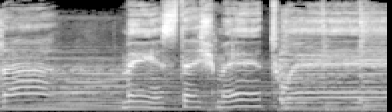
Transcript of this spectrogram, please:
że my jesteśmy tłem.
